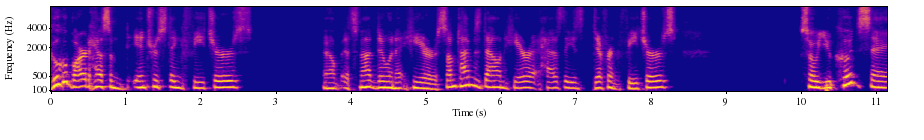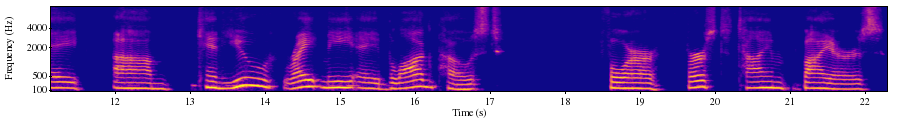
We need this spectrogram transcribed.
Google Bard has some interesting features. Now, it's not doing it here. Sometimes down here it has these different features. So you could say, um, can you write me a blog post for first time buyers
